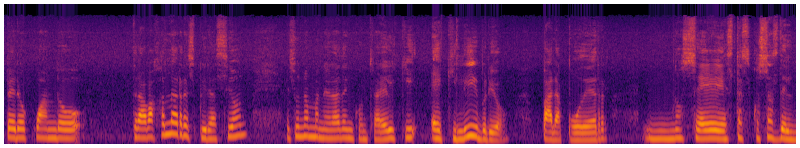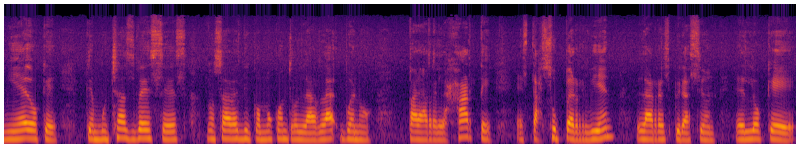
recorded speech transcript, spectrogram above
pero cuando trabajas la respiración es una manera de encontrar el equilibrio para poder no sé, estas cosas del miedo que, que muchas veces no sabes ni cómo controlarla. Bueno, para relajarte. Está súper bien la respiración. Es lo que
